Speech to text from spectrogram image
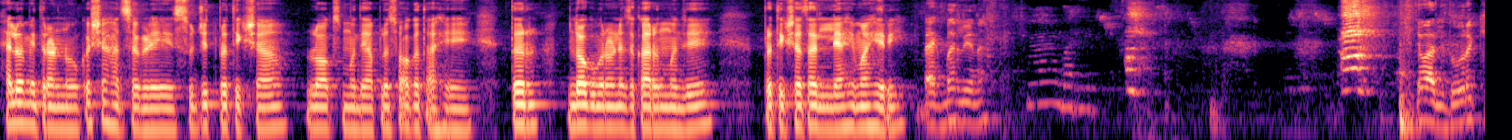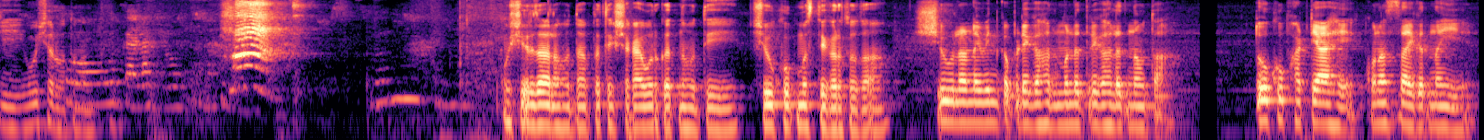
हॅलो मित्रांनो कसे आहात सगळे? सुजित प्रतीक्षा ब्लॉग्समध्ये आपलं स्वागत आहे. तर ब्लॉग बनवण्याचं कारण म्हणजे प्रतीक्षा चाललेली आहे माहेरी. बॅग भरली ना? किती वाजली तू की उशीर होतो उशीर झाला होता प्रतीक्षा काय उरकत नव्हती. शिव खूप मस्ती करत होता. शिवला नवीन कपडे घाल म्हणलं तरी घालत नव्हता. तो खूप हट्टी आहे कोणाचंच ऐकत नाहीये.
